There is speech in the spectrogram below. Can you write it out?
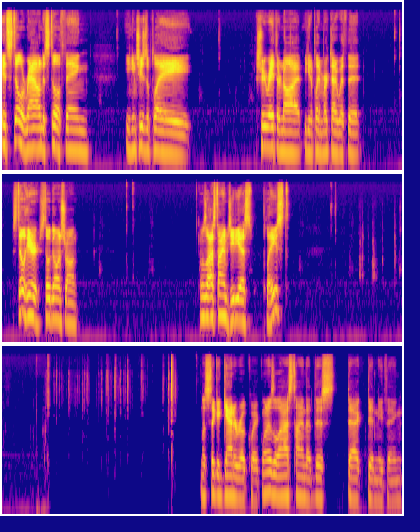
it's still around. It's still a thing. You can choose to play Street Wraith or not. You get to play Murktide with it. Still here. Still going strong. When was the last time GDS placed? Let's take a gander real quick. When was the last time that this deck did anything?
